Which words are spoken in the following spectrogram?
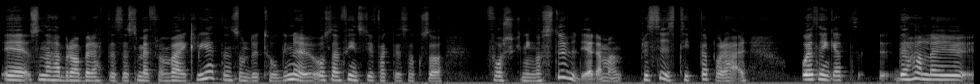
eh, sådana här bra berättelser som är från verkligheten som du tog nu, och sen finns det ju faktiskt också forskning och studier där man precis tittar på det här. Och jag tänker att det handlar ju,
